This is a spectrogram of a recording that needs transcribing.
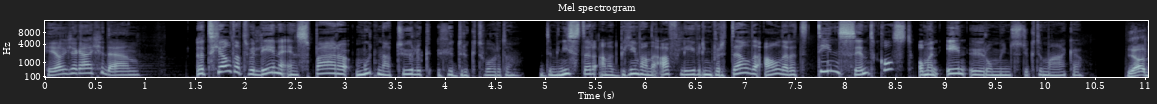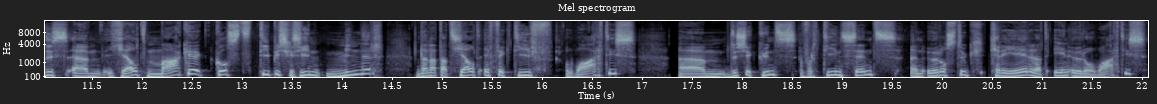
Heel graag gedaan. Het geld dat we lenen en sparen moet natuurlijk gedrukt worden. De minister aan het begin van de aflevering vertelde al dat het 10 cent kost om een 1 euro muntstuk te maken. Ja, dus ehm, geld maken kost typisch gezien minder dan dat dat geld effectief waard is. Ehm, dus je kunt voor 10 cent een eurostuk creëren dat 1 euro waard is.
